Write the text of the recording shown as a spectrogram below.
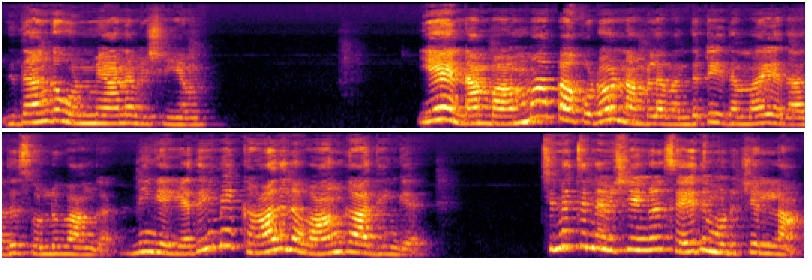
இதுதாங்க உண்மையான விஷயம். ஏன்? நம்ம அம்மா அப்பா கூட நம்மளை வந்துட்டு இதை மாதிரி ஏதாவது சொல்லுவாங்க. நீங்கள் எதையுமே காதில் வாங்காதீங்க. சின்ன சின்ன விஷயங்கள் செய்து முடிச்சிடலாம்.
